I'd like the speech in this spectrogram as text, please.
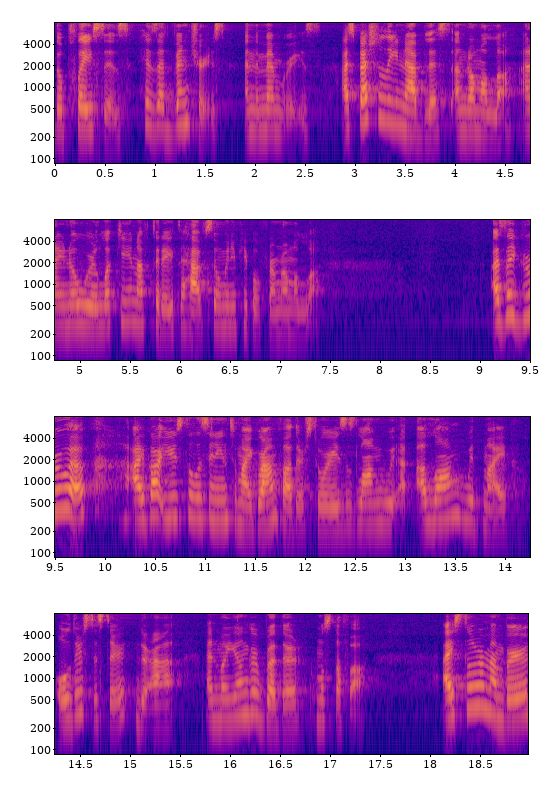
the places, his adventures, and the memories, especially Nablus and Ramallah. And I know we're lucky enough today to have so many people from Ramallah. As I grew up, I got used to listening to my grandfather's stories along with, along with my older sister, Dua, and my younger brother, Mustafa. I still remember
